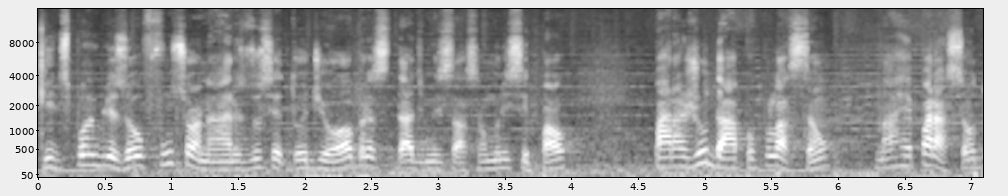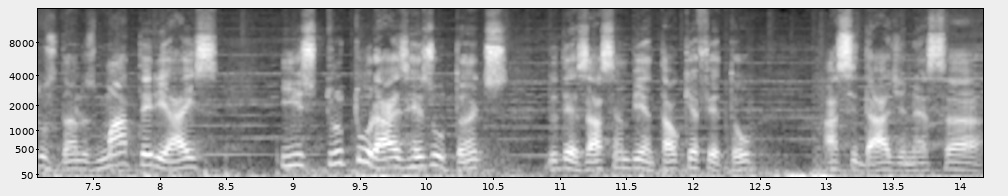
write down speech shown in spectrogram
que disponibilizou funcionários do setor de obras da administração municipal para ajudar a população na reparação dos danos materiais e estruturais resultantes do desastre ambiental que afetou a cidade nessa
